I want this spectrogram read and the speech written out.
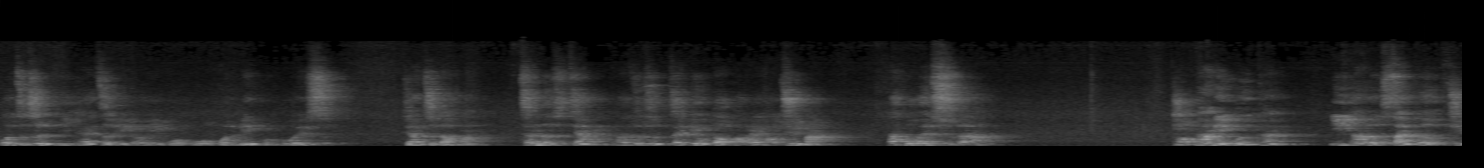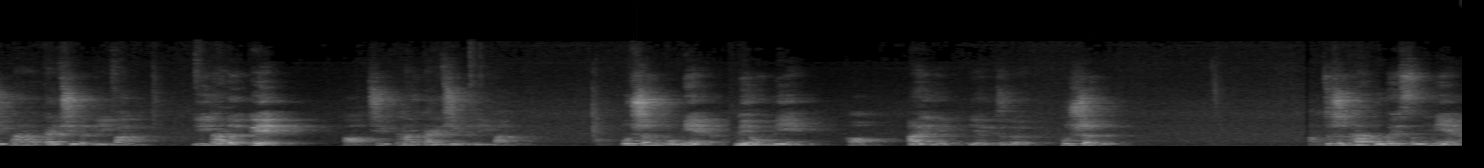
我只是离开这里而已，我我我的灵魂不会死，这样知道吗？真的是这样，他就是在六道跑来跑去嘛，他不会死啊。哦，他灵魂看依他的善恶去他该去的地方，依他的愿，啊去他该去的地方，不生不灭的，没有灭，哦，啊也也这个不生，啊就是他不会生灭啊，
